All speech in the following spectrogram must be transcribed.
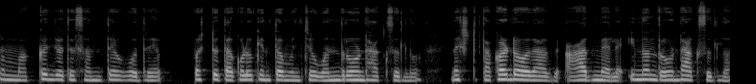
ನಮ್ಮ ಅಕ್ಕನ ಜೊತೆ ಸಂತೆಗೆ ಹೋದರೆ ಫಸ್ಟ್ ತಗೊಳ್ಳೋಕ್ಕಿಂತ ಮುಂಚೆ ಒಂದು ರೌಂಡ್ ಹಾಕ್ಸಿದ್ಲು. ನೆಕ್ಸ್ಟ್ ತಗೊಂಡು ಹೋದಾಗ ಆದಮೇಲೆ ಇನ್ನೊಂದು ರೌಂಡ್ ಹಾಕ್ಸಿದ್ಲು.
